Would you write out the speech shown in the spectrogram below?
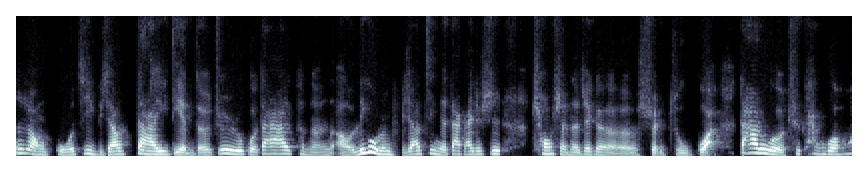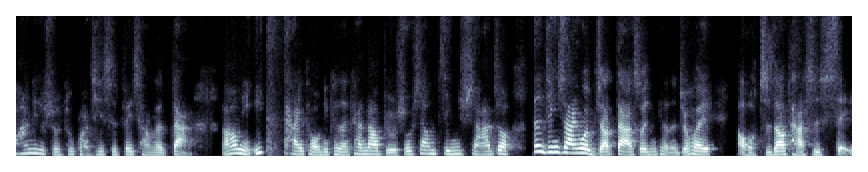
那种国际比较大一点的，就是如果大家可能哦离我们比较近的，大概就是冲绳的这个水族馆。大家如果有去看过，哇，那个水族馆其实非常的大。然后你一抬头，你可能看到，比如说像金鲨，就但金鲨因为比较大，所以你可能就会哦知道它是谁。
